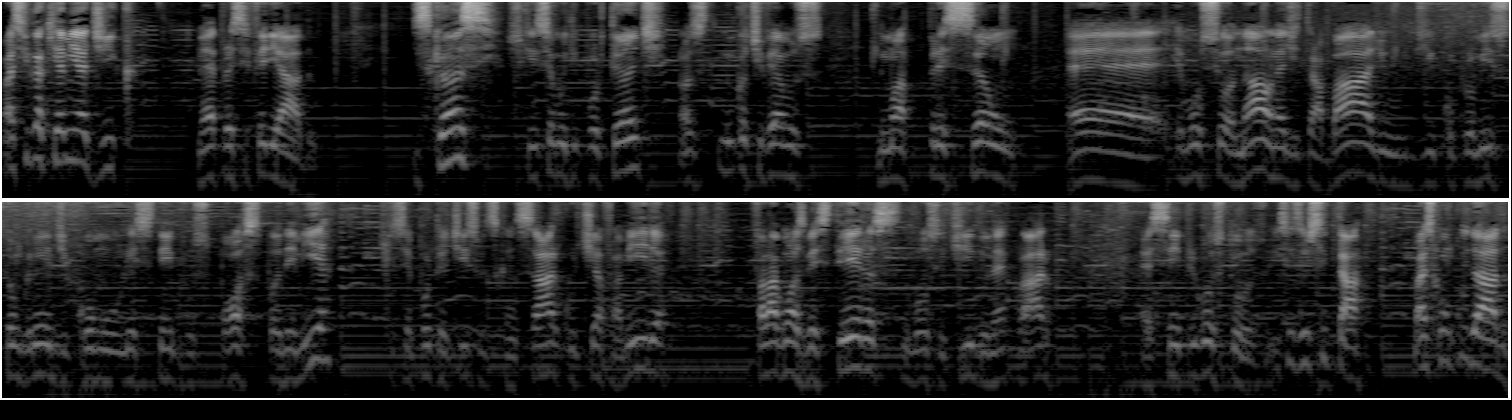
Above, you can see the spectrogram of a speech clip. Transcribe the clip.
Mas fica aqui a minha dica né, para esse feriado. Descanse, acho que isso é muito importante. Nós nunca tivemos uma pressão é, emocional né, de trabalho, de compromisso tão grande como nesses tempos pós-pandemia. Acho que isso é importantíssimo, descansar, curtir a família, falar algumas besteiras, no bom sentido, né? Claro, é sempre gostoso. E se exercitar, mas com cuidado,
